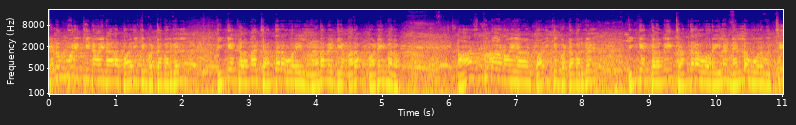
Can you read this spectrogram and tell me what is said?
எலும்புருக்கி நோயினால பாதிக்கப்பட்டவர்கள் திங்கட்கிழமை சந்திர உரையில் நட வேண்டிய மரம் பனை மரம். ஆஸ்துமா நோயால் பாதிக்கப்பட்டவர்கள் திங்கக்கிழமை சந்திர ஓரையில நெல்லை ஊற வச்சு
